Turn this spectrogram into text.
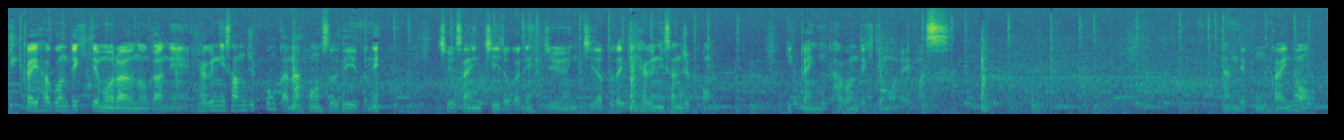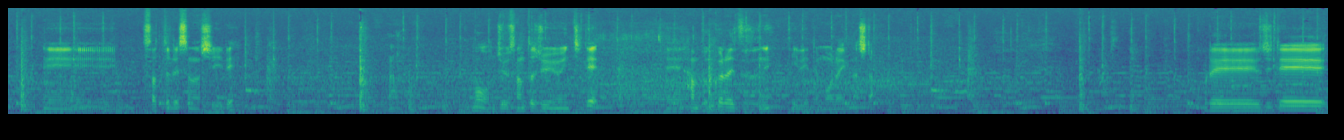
1回運んできてもらうのがね12030本かな。本数でいうとね。13インチとかね14インチだと大体12030本1回に運んできてもらいます。なんで今回の、えースタッドレスの仕入れ。もう13と14インチで、えー半分くらいずつね入れてもらいました。これうちで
